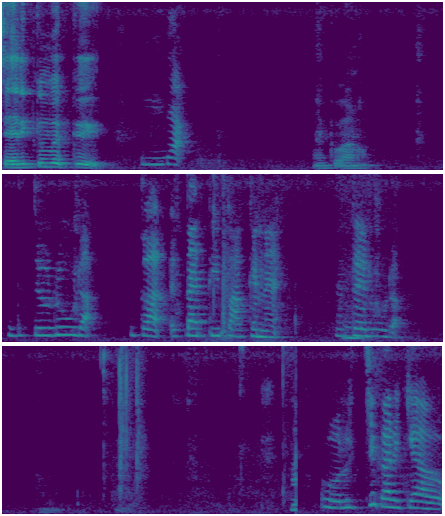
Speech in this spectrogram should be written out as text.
ശരിക്കും വെക്ക്. എനിക്ക് വേണം. തട്ടി പാക്കണേ കുറച്ച് കളിക്കാവോ?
